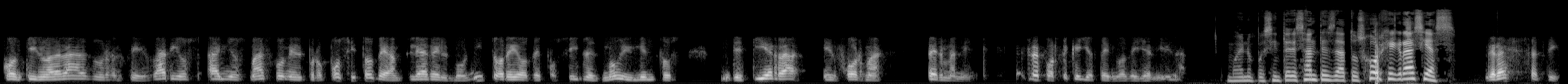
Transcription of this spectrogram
continuará durante varios años más con el propósito de ampliar el monitoreo de posibles movimientos de tierra en forma permanente. El reporte que yo tengo de Yanira. Bueno, pues interesantes datos. Jorge, gracias. Gracias a ti.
